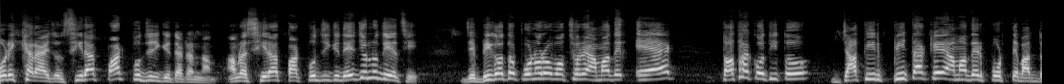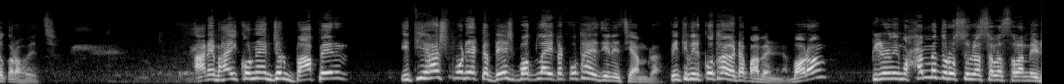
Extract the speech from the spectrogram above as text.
পরীক্ষার আয়োজন, সিরাত পাঠ প্রতিযোগিতা এটার নাম। আমরা সিরাত পাঠ প্রতিযোগিতা এই জন্য দিয়েছি যে বিগত পনেরো বছরে আমাদের এক তথাকথিত জাতির পিতাকে আমাদের পড়তে বাধ্য করা হয়েছে। আরে ভাই, কোন একজন বাপের ইতিহাস পড়ে একটা দেশ বদলায়, এটা কোথায় জেনেছি আমরা? পৃথিবীর কোথাও এটা পাবেন না। বরং প্রিয়নবী মোহাম্মদ রসুল্লাহ সাল্লাহ সাল্লামের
